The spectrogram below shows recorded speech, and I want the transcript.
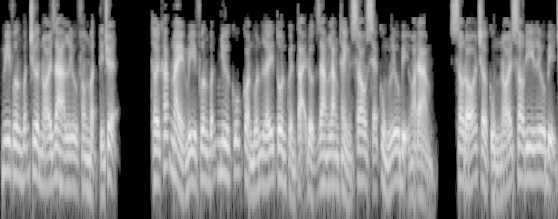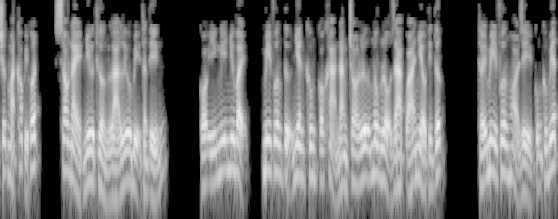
mi phương vẫn chưa nói ra lưu phong mật tín chuyện thời khắc này mi phương vẫn như cũ còn muốn lấy tôn quyền tại được giang lăng thành sau sẽ cùng lưu bị hòa đàm, sau đó chờ cùng nói sau đi lưu bị trước mặt khóc bị khuất, sau này như thường là lưu bị thân tín. Có ý nghĩ như vậy, mi phương tự nhiên không có khả năng cho lữ mông lộ ra quá nhiều tin tức. Thấy mi phương hỏi gì cũng không biết,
